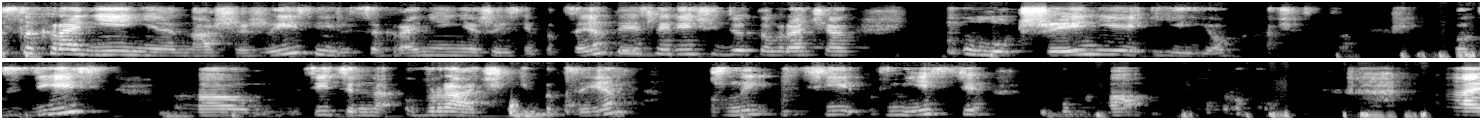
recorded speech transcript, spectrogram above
сохранение нашей жизни или сохранение жизни пациента, если речь идет о врачах, и улучшение ее качества. Вот здесь действительно врач и пациент должны идти вместе об руку. А,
